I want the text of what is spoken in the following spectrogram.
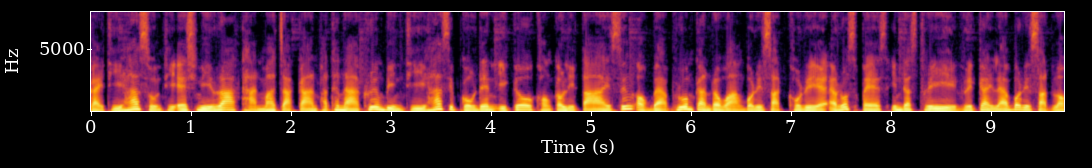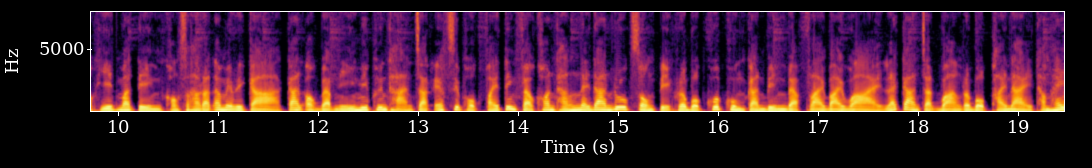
ไก่ T50TH มีรากฐานมาจากการพัฒนาเครื่องบิน T50 Golden Eagle ของเกาหลีใต้ ซึ่งออกแบบร่วมกันระหว่างบริษัท Korea Aerospace Industry หรือไก่และบริษัท Lockheed Martin ของสหรัฐอเมริกา การออกแบบนี้มีพื้นฐานจาก F16 Fighting Falcon ทั้งในด้านรูปทรงปีกระบบควบคุมการบินแบบ Fly by Wire และการจัดวางระบบภายในทำให้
